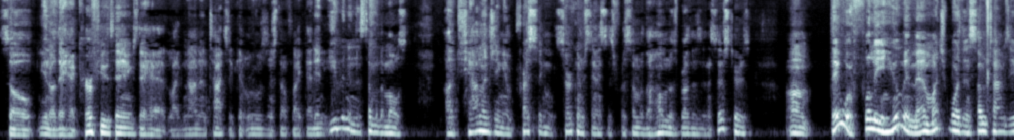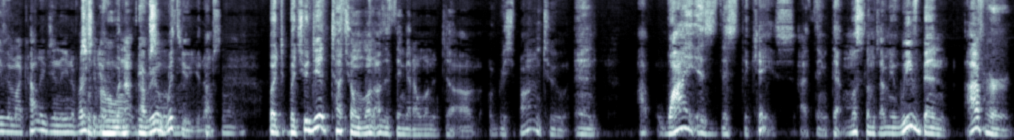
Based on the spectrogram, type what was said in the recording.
So you know they had curfew things, they had like non intoxicant rules and stuff like that, and even in some of the most uh, challenging and pressing circumstances for some of the homeless brothers and sisters, um, they were fully human, man. Much more than sometimes even my colleagues in the university who would not be real with you, you know. Absolutely. But but you did touch on one other thing that I wanted to um, respond to, and why is this the case? I think that Muslims. I mean, we've been. I've heard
